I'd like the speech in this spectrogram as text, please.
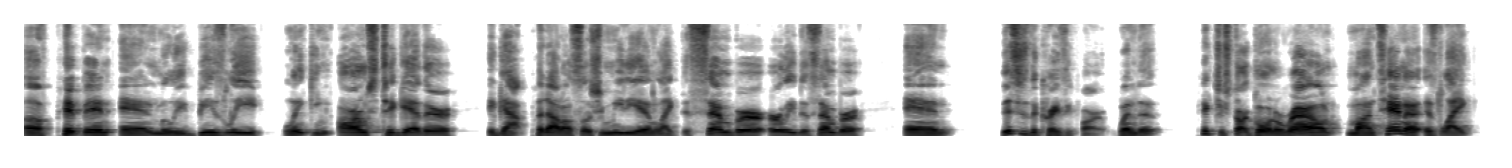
of Pippen and Malik Beasley linking arms together. It got put out on social media in like December, early December. And this is the crazy part. When the pictures start going around, Montana is like,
